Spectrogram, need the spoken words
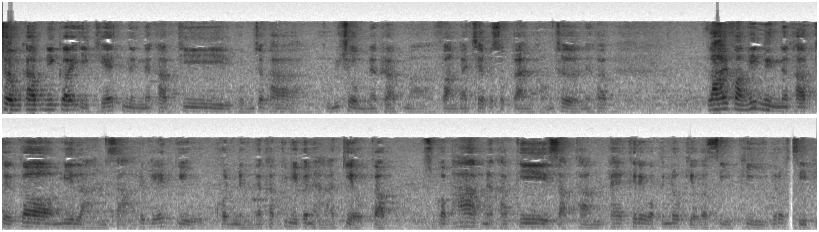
ผู้ชมครับนี่ก็อีกเคสหนึ่งนะครับที่ผมจะพาคุณผู้ชมนะครับ มาฟังการแชร์ประสบการณ์ของเธอนะครับเล่าให้ฟังนิดหนึ่งนะครับ เธอก็มีหลานสาวเล็กๆอยู่คนหนึ่งนะครับ ที่มีปัญหาเกี่ยวกับสุขภาพนะครับ ที่ศัพท์ทางแพทย์เขาเรียกว่าเป็นโรคเกี่ยวกับ CP โรค CP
